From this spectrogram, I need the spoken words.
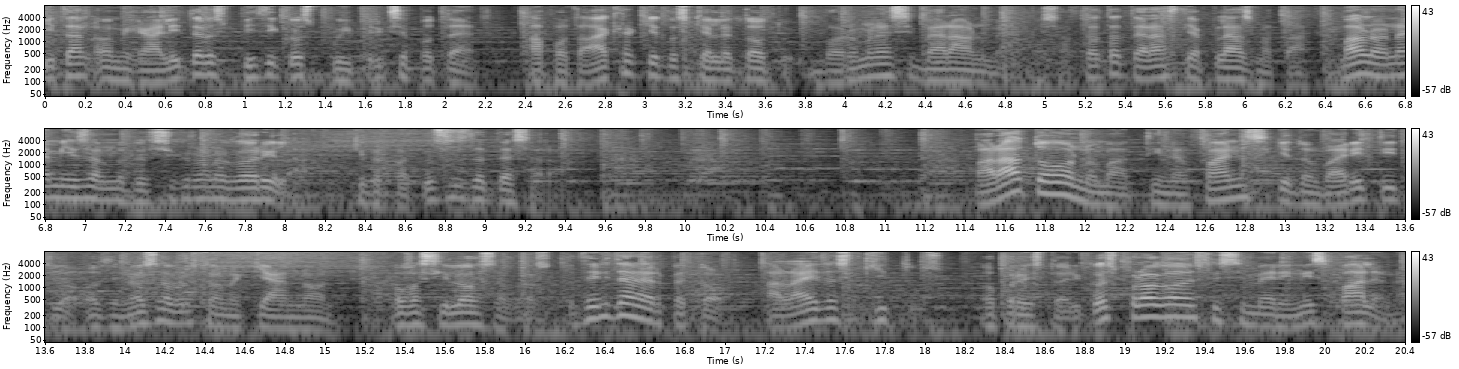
ήταν ο μεγαλύτερος πίθηκος που υπήρξε ποτέ. Από τα άκρα και το σκελετό του μπορούμε να συμπεράνουμε πως αυτά τα τεράστια πλάσματα μάλλον έμοιαζαν με το σύγχρονο γορίλα και περπατούσαν στα τέσσερα. Παρά το όνομα, την εμφάνιση και τον βαρύ τίτλο Ο Δεινόσαυρος των Ωκεανών, ο Βασιλόσαυρος δεν ήταν ερπετό, αλλά είδος κήτους. Ο προϊστορικός πρόγονος της σημερινής φάλαινα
